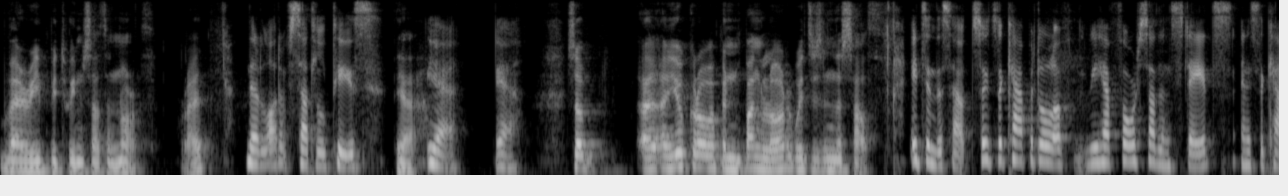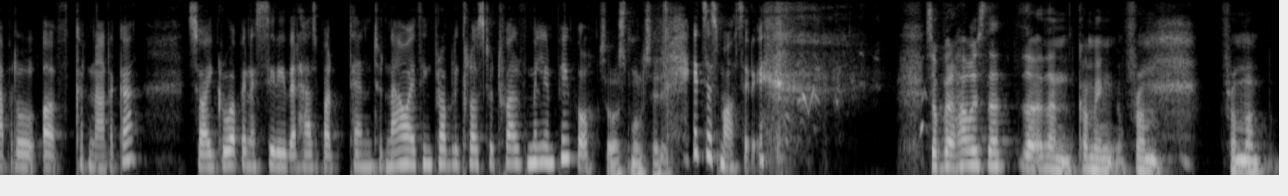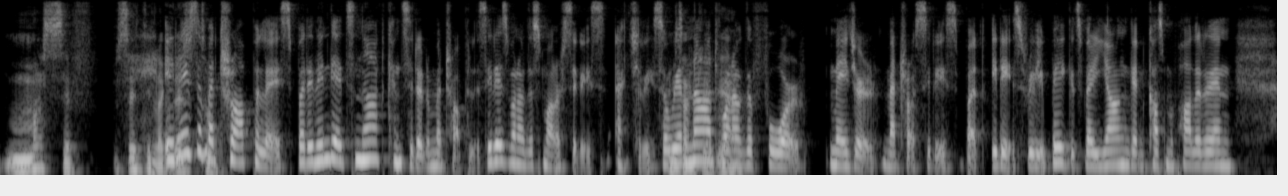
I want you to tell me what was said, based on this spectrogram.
vary between south and north, right? There are a lot of subtleties. Yeah. Yeah. Yeah. So. Uh, and you grow up in Bangalore, which is in the south. It's in the south. So it's the capital of, we have four southern states, and it's the capital of Karnataka. So I grew up in a city that has about 10 to now, I think probably close to 12 million people. So a small city. It's a small city. So, but how is that uh, then coming from from a massive city like It is a metropolis, but in India, it's not considered a metropolis. It is one of the smaller cities, actually. So we are Exactly, not one of the four major metro cities, but it is really big. It's very young and cosmopolitan,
